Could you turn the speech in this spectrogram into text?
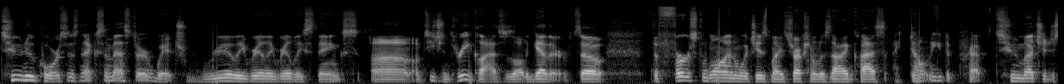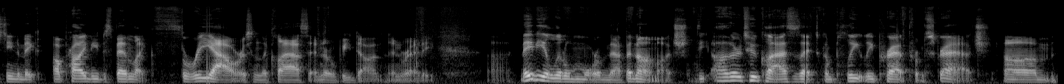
two new courses next semester, which really, really, really stinks. Um, I'm teaching three classes altogether. So the first one, which is my instructional design class, I don't need to prep too much. I just need to make, I'll probably need to spend like three hours in the class and it'll be done and ready. Uh, maybe a little more than that, but not much. The other two classes I have to completely prep from scratch. Um,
